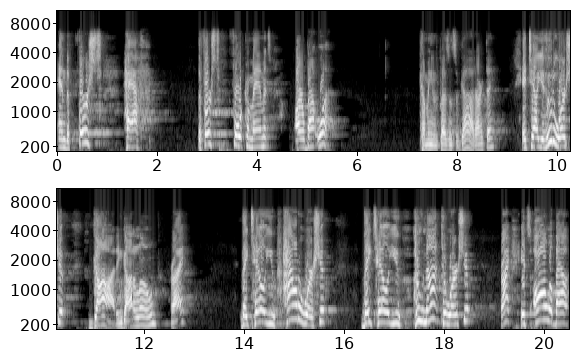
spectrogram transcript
and the first half, the first four commandments are about what? Coming in the presence of God, aren't they? It tell you who to worship, God and God alone, right? They tell you how to worship. They tell you who not to worship, right? It's all about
